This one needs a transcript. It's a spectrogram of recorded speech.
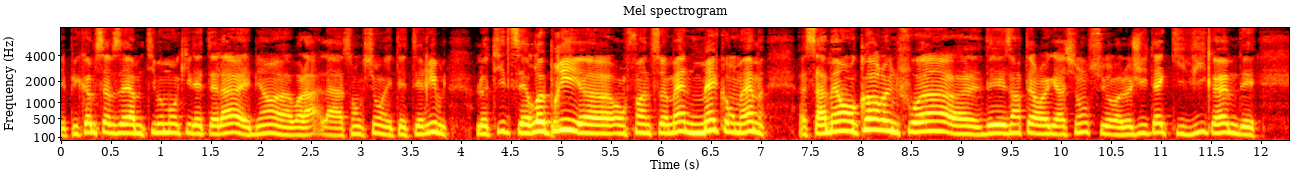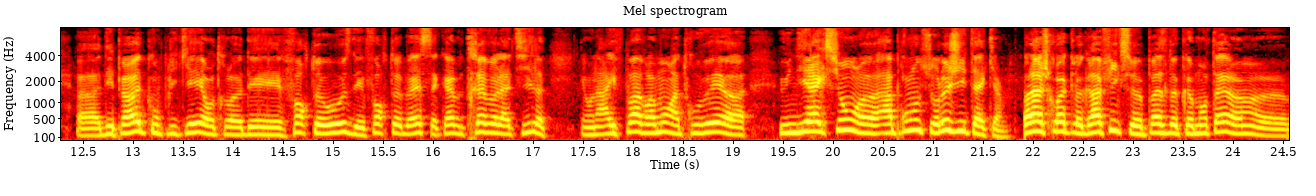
Et puis comme ça faisait un petit moment qu'il était là, eh bien voilà, la sanction a été terrible. Le titre s'est repris en fin de semaine, mais quand même, ça met encore une fois des interrogations sur le JTEC qui vit quand même des euh, des périodes compliquées entre des fortes hausses, des fortes baisses, c'est quand même très volatile et on n'arrive pas vraiment à trouver euh, une direction euh, à prendre sur le JTEC. Voilà, je crois que le graphique se passe de commentaires. Hein,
